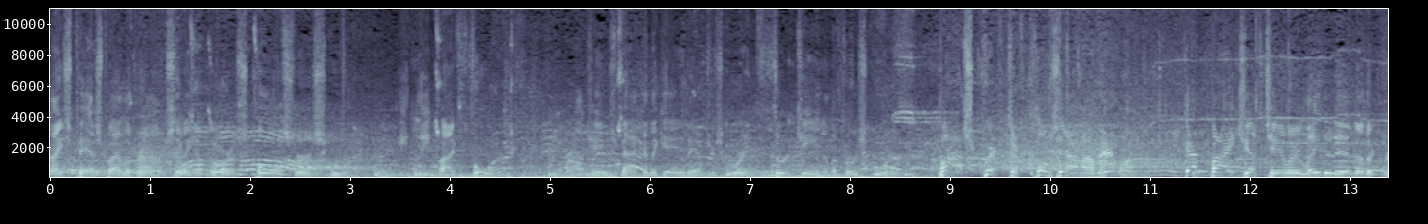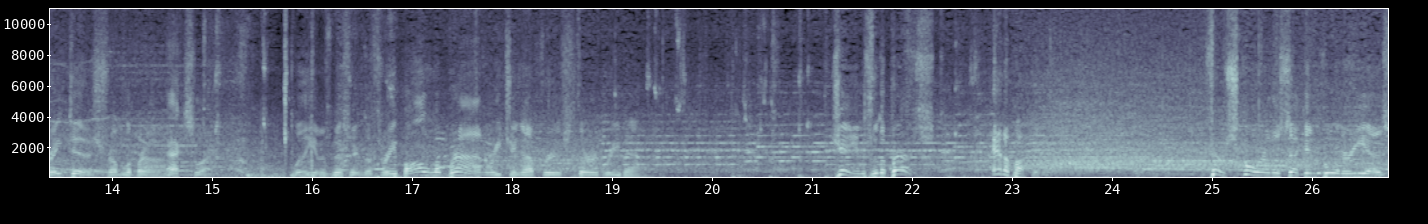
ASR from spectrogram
Nice pass by LeBron, setting up Norris Cole's first score. Heat lead by four. LeBron James back in the game after scoring 13 in the first quarter. Bosh quick to close out on that one. Got by Jeff Taylor, laid it in. Another great dish from LeBron. Excellent. Williams missing the three ball. LeBron reaching up for his third rebound. James with a burst and a bucket. First score of the second quarter. He has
